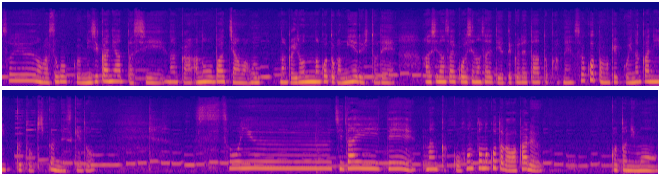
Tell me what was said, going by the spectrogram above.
そういうのがすごく身近にあったしなんかあのおばあちゃんはほんなんかいろんなことが見える人でああしなさいこうしなさいって言ってくれたとかねそういうことも結構田舎に行くと聞くんですけどそういう時代でなんかこう本当のことが分かることにも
